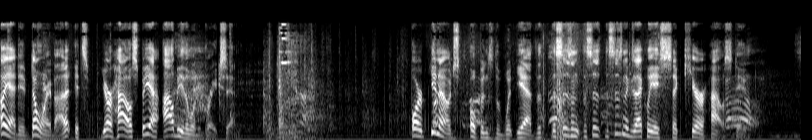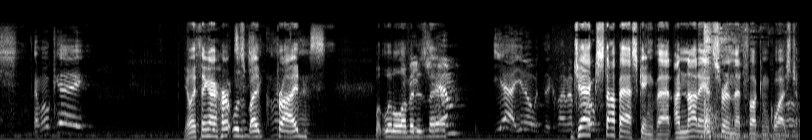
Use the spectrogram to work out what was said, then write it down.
Oh yeah, dude, don't worry about it. It's your house, but yeah, I'll be the one who breaks in. Or you know, just opens the window. Yeah, th- this isn't this is this isn't exactly a secure house, dude. Oh, I'm okay. The only thing I hurt was my pride. What little of it is Hey, there. Jim? Yeah, you know, with the climbing up Jack, rope. stop asking that. I'm not answering that fucking question.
